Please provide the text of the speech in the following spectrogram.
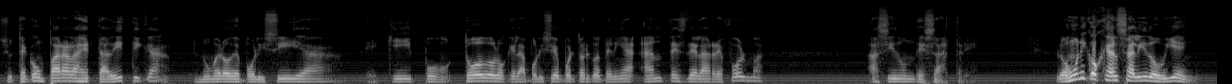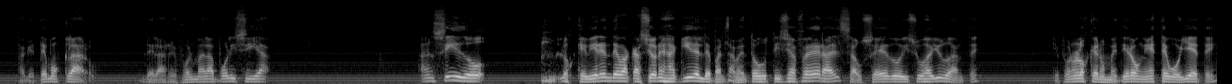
Si usted compara las estadísticas, número de policía, equipo, todo lo que la policía de Puerto Rico tenía antes de la reforma, ha sido un desastre. Los únicos que han salido bien, para que estemos claros, de la reforma de la policía, han sido los que vienen de vacaciones aquí del Departamento de Justicia Federal, Saucedo y sus ayudantes, que fueron los que nos metieron en este bollete,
